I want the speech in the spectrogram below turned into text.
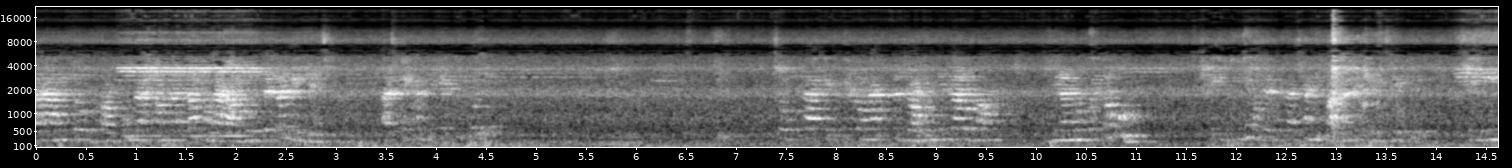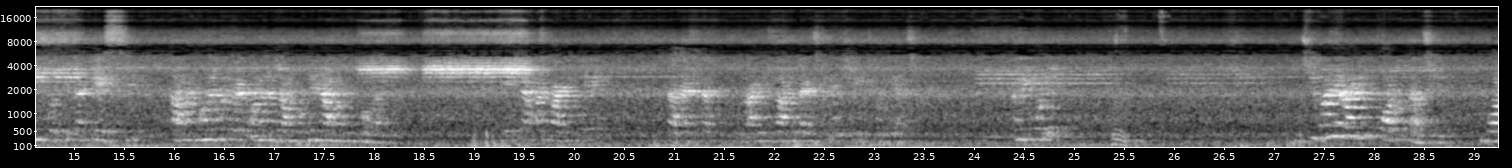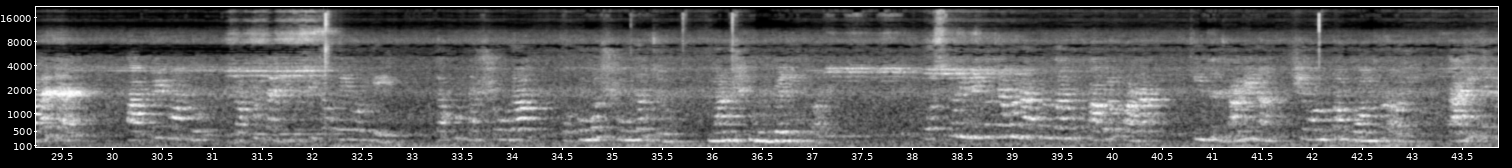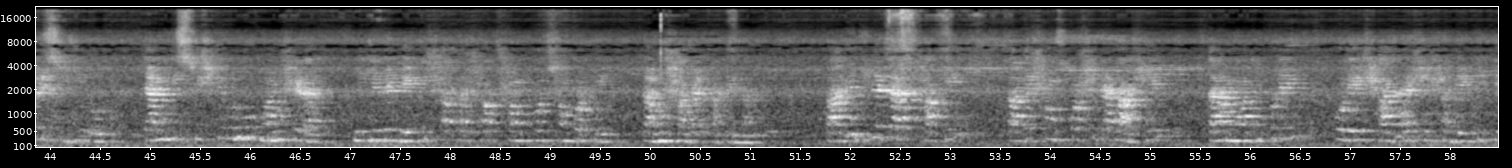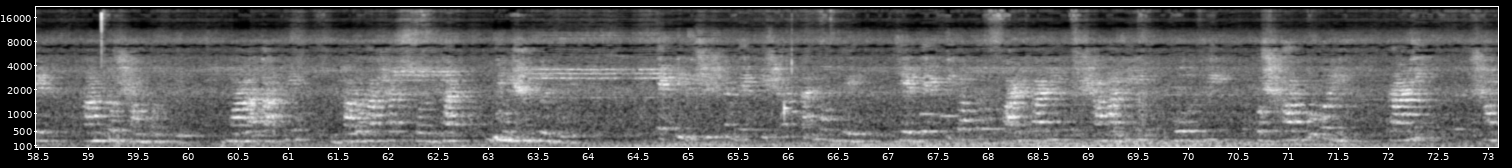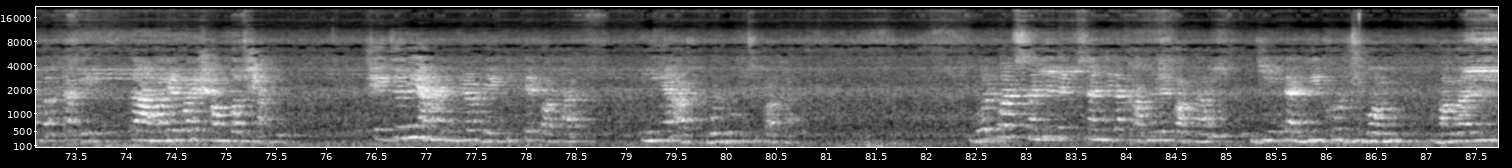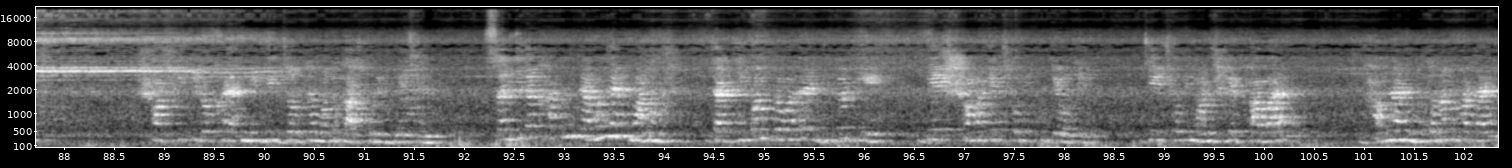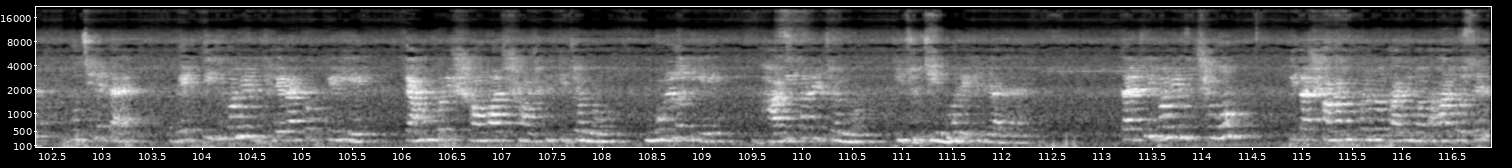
আর আমি তো ঘটনা সামলাতাম ওনার আগ্রহটা নিতে আজকে এখান থেকে একটু বলি চৌঠা এপ্রিল ওনার তো জন্মদিন আর বিরানব্বইতম সেই দিনই ওদের কাছে আমি পাঠাতে পেরেছি। সেই দিনই পত্রিকাতে এসেছি। আমার মনে হলো এটা ওনার জন্মদিনে আমার উপহার। এটা আমার বাড়িতে তার একটা গাড়ি গান গাইছিলেন সেই ছবি আছে। আমি বলি জীবনের অনেক পরত আছে। বলা যায় পাপড়ির মতো যখন তা বিকশিত হয়ে ওঠে, তখন তার সৌরভ ও কোমল সৌন্দর্য মানুষকে উদ্বেলিত করে। কস্তুরী মৃগ যেমন আপন গন্ধ পাগল করা, কিন্তু জানে না সে অনুপম গন্ধ তারই ভেতরে সৃজিত তেমনি সৃষ্টি উন্মুখ মানুষেরা নিজেদের ব্যক্তি সত্তার সব সম্পদ সম্পর্কে তেমন সাজা থাকে না। তাদের ভিতরে যারা থাকে, তাদের সংস্পর্শে যারা আসে, তারা মনে সাজায় সেসব ব্যক্তিত্বের আন্তঃসম্পর্কে মালা তাকে ভালোবাসার শ্রদ্ধার দিয়ে একটি বিশিষ্ট ব্যক্তি সত্তার মধ্যে যে ব্যক্তিগত, পারিবারিক, সামাজিক, বৌদ্ধিক ও সর্বোপরি প্রাণিক সম্পদ থাকে তা আমাদের বলে সম্পদ সাথী সেই জন্যই আমার নিজের ব্যক্তিত্বের কথা নিয়ে আজ বলব কিছু কথা। বলব আজ সঞ্জয় সঞ্জিতা খাতুনের কথা, যিনি তার দীর্ঘ জীবন বাঙালি সংস্কৃতি রক্ষার এক নির্ভীক যোদ্ধার মতো কাজ করে দিয়েছেন। সঞ্জিতা খাতুন তেমন এক মানুষ যার জীবন প্রবাহের ভিতর দিয়ে দেশ, সমাজের ছবি ফুটে ওঠে। যে ছবি মানুষকে ভাবার, ভাবনার উত্তরণ ঘটায়, বুঝিয়ে দেয়, ব্যক্তি জীবনের ঘেরাটো পেরিয়ে কেমন করে সমাজ, সংস্কৃতির জন্য মূল্য দিয়ে ভাগিদারের জন্য কিছু চিহ্ন রেখে যায়। তার জীবনের উৎসমক পিতা স্বনামধন্য কাজী মতাহার হোসেন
